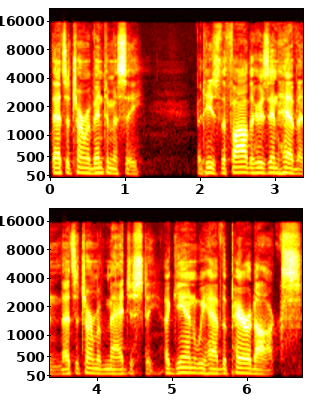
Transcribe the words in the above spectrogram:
That's a term of intimacy. But He's the Father who's in heaven. That's a term of majesty. Again, we have the paradox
